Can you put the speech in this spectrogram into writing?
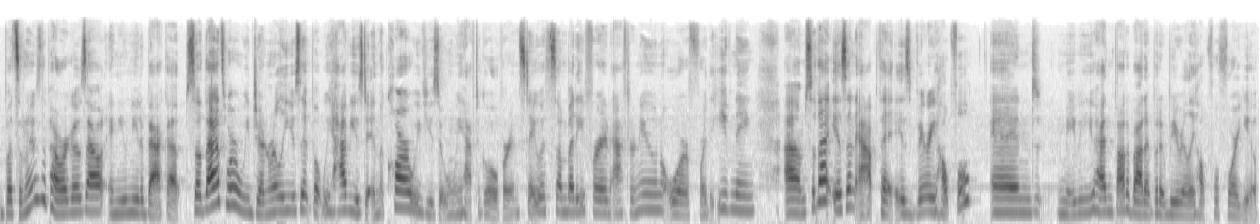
but sometimes the power goes out and you need a backup. So that's where we generally use it, but we have used it in the car. We've used it when we have to go over and stay with somebody for an afternoon or for the evening. Um, so that is an app that is very helpful and maybe you hadn't thought about it, but it would be really helpful for you.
